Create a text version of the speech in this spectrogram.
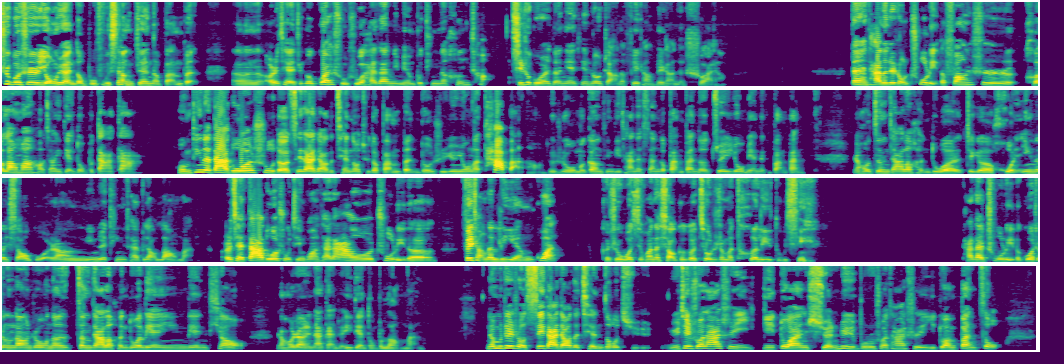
是不是永远都不复相见的版本？嗯，而且这个怪叔叔还在里面不停的哼唱。其实古尔德年轻时候长得非常非常的帅哈，但是他的这种处理的方式和浪漫好像一点都不搭嘎。我们听的大多数的 C 大调的前奏曲的版本都是运用了踏板啊，就是我们钢琴底下那三个板板的最右面那个板板，然后增加了很多这个混音的效果，让音乐听起来比较浪漫。而且大多数情况下，大家都处理的非常的连贯。可是我喜欢的小哥哥就是这么特立独行。他在处理的过程当中呢，增加了很多连音连跳，然后让人家感觉一点都不浪漫。那么这首 C 大调的前奏曲，与其说它是一一段旋律，不如说它是一段伴奏。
